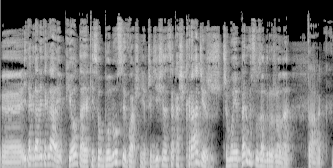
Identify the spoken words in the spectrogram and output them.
E, I tak dalej, i tak dalej. Piąta, jakie są bonusy właśnie? Czy gdzieś jest jakaś kradzież? Czy moje perły są zagrożone? Tak.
